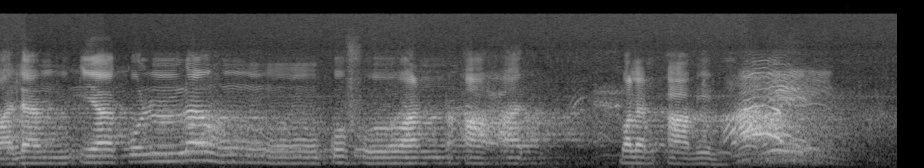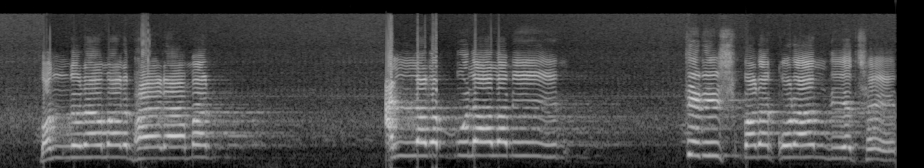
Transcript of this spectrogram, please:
ولم يكن له كفوا أحد বলেন আমিন বন্ধুরা আমার ভাইরা আমার আল্লাহ রব্বুল আলামিন তিরিশ পারা কোরআন দিয়েছেন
